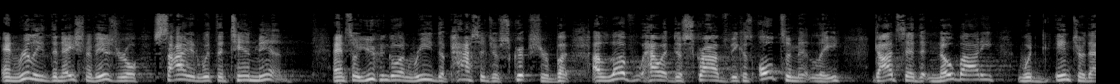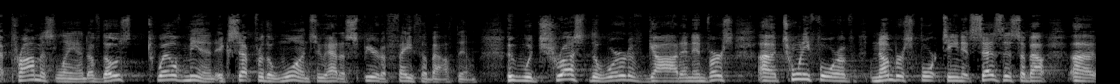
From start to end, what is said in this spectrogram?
And really the nation of Israel sided with the ten men. And so you can go and read the passage of scripture, but I love how it describes because ultimately God said that nobody would enter that promised land of those 12 men except for the ones who had a spirit of faith about them, who would trust the word of God. And in verse uh, 24 of Numbers 14, it says this about uh,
